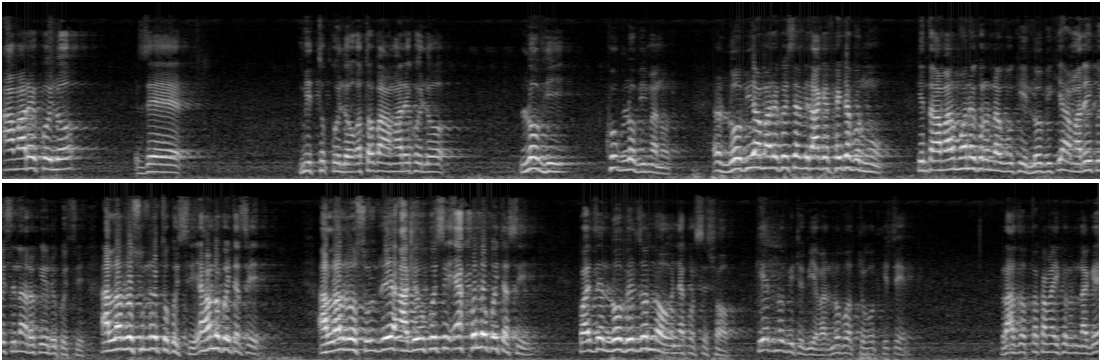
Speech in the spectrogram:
আমারে কইল যে মিথ্যুক কইল, অথবা আমারে কইল লোভী, খুব লোভী মানুষ। লোভী আমারে কইছে, আমি রাগে ফাইটা পড়মু। কিন্তু আমার মনে করো না কি, লোভী কি আমারই কইছে না আরও কেউ কইছে? আল্লাহর রসুলরে তো কইছে, এখনও কইতাছে। আল্লাহর রসুল রে আগেও কইছে, এখনও কইতাছে। কয় যে লোভের জন্য অন্যায় করছে সব। কে নবী টবি আবার? নবত টবত কিসে রাজত্ব কামাই করুন লাগে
